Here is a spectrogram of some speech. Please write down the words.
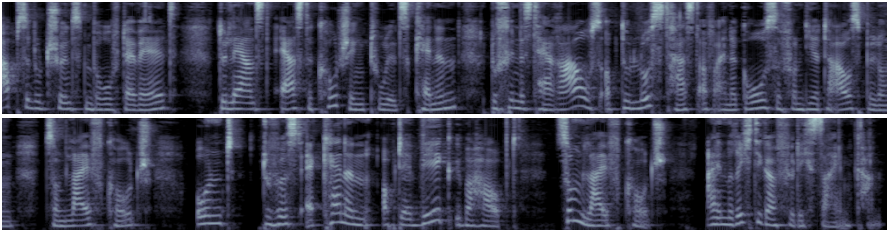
absolut schönsten Beruf der Welt. Du lernst erste Coaching-Tools kennen. Du findest heraus, ob du Lust hast auf eine große fundierte Ausbildung zum Life Coach. Und du wirst erkennen, ob der Weg überhaupt zum Life Coach ein richtiger für dich sein kann.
